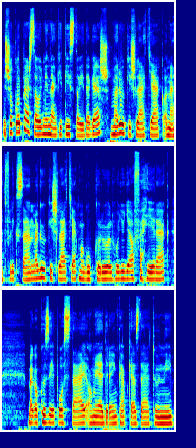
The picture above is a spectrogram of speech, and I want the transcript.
És akkor persze, hogy mindenki tiszta ideges, mert ők is látják a Netflixen, meg ők is látják maguk körül, hogy ugye a fehérek, meg a középosztály, ami egyre inkább kezd eltűnni,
